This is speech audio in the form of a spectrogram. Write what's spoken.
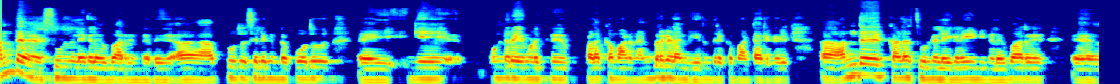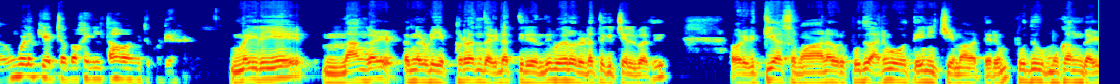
அந்த சூழ்நிலைகளை எவ்வாறு இருந்தது அப்போது செல்கின்ற போது இங்கே முன்னரே உங்களுக்கு பழக்கமான நண்பர்கள் அங்கு இருந்திருக்க மாட்டார்கள். அந்த கள சூழ்நிலைகளை நீங்கள் எவ்வாறு உங்களுக்கு ஏற்ற வகையில் தகவமைத்துக் கொண்டீர்கள்? உண்மையிலேயே நாங்கள் எங்களுடைய பிறந்த இடத்திலிருந்து வேறொரு இடத்துக்கு செல்வது ஒரு வித்தியாசமான ஒரு புது அனுபவத்தை நிச்சயமாக தரும். புது முகங்கள்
